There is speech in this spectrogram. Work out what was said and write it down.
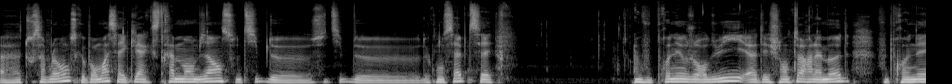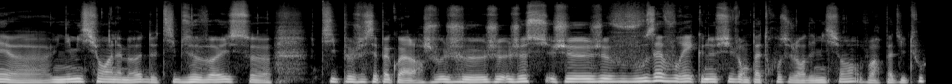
euh, tout simplement parce que pour moi ça éclaire extrêmement bien ce type de ce type de, de concept. C'est vous prenez aujourd'hui euh, des chanteurs à la mode, vous prenez euh, une émission à la mode de type The Voice, euh, type je sais pas quoi. Alors je, je, je, je, je, vous avouerai que ne suivons pas trop ce genre d'émission, voire pas du tout.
